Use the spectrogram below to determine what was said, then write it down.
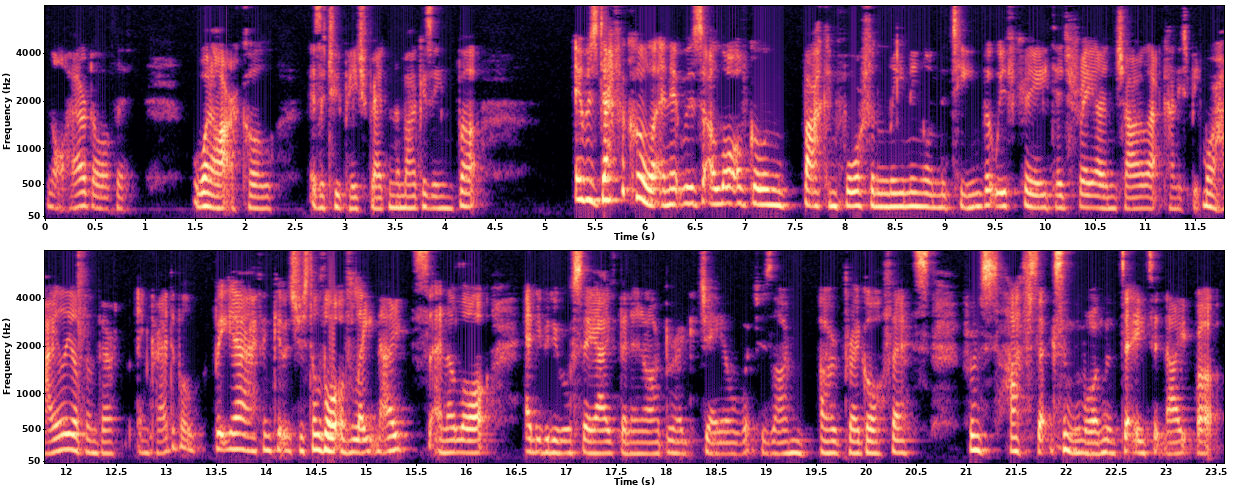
not heard of. If one article is a two page spread in a magazine, but it was difficult and it was a lot of going back and forth and leaning on the team that we've created. Freya and Charlotte can I speak more highly of them. They're incredible. But yeah, I think it was just a lot of late nights and a lot. Anybody will say I've been in our brig jail, which is our, our brig office from half six in the morning to eight at night. But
